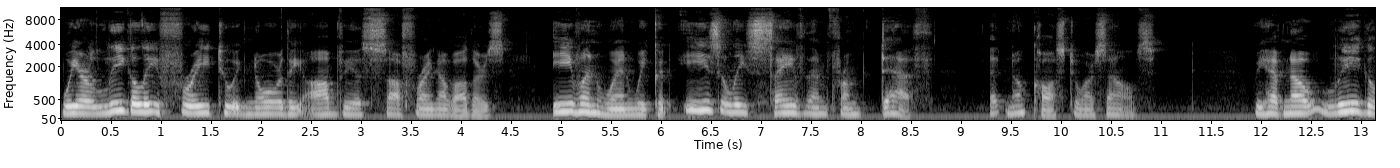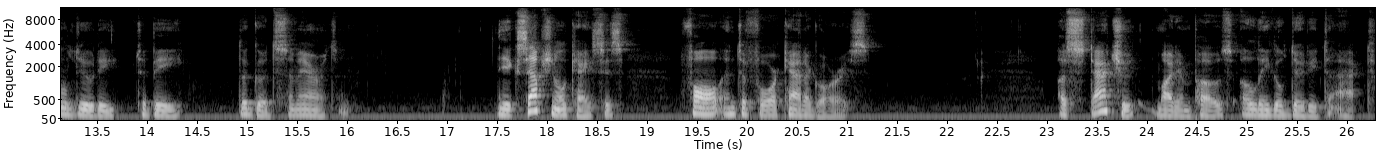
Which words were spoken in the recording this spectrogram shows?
we are legally free to ignore the obvious suffering of others, even when we could easily save them from death at no cost to ourselves. We have no legal duty to be the Good Samaritan. The exceptional cases fall into four categories. A statute might impose a legal duty to act.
